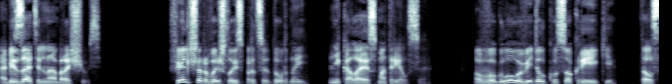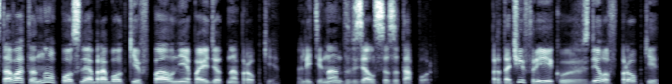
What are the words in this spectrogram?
обязательно обращусь. Фельдшер вышла из процедурной, Николай осмотрелся. В углу увидел кусок рейки. Толстовато, но после обработки вполне пойдет на пробки. Лейтенант взялся за топор. Проточив рейку, сделав пробки,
